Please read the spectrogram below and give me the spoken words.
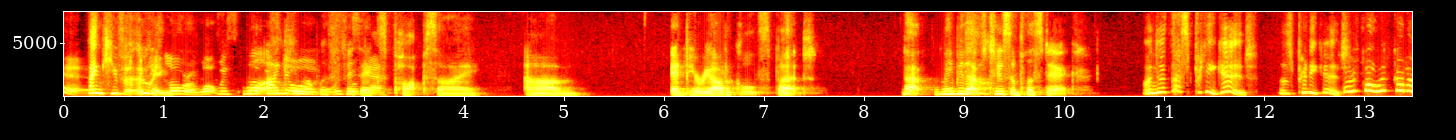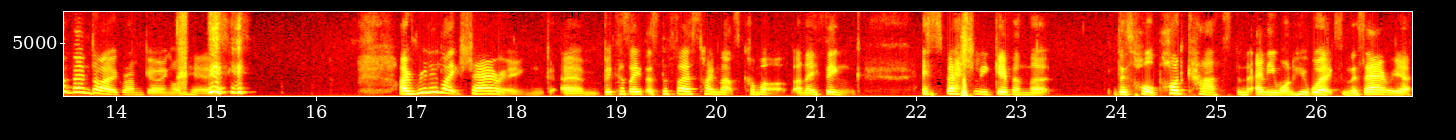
it. Thank you for Okay, oohing. Laura, what was Well, what was I came your- up with what was your physics, guess? pop sci, um, and periodicals, but that maybe that's too simplistic. Oh no, that's pretty good. That's pretty good. We've got we've got a Venn diagram going on here. I really like sharing um, because I, it's the first time that's come up, and I think, especially given that this whole podcast and anyone who works in this area,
